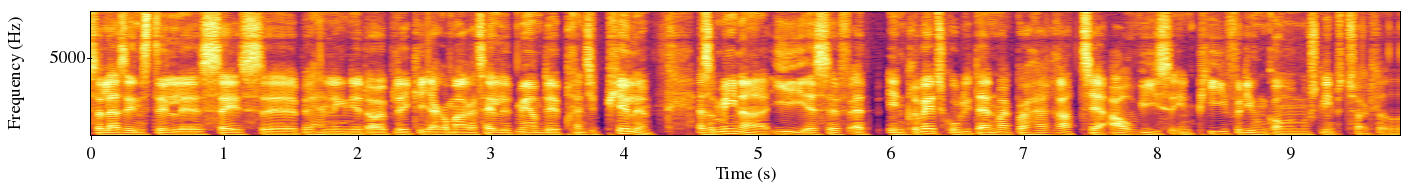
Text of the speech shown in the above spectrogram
Så lad os indstille uh, sagsbehandlingen i et øjeblik. Jakob Marker, tale lidt mere om det principielle. Altså mener I i SF, at en privatskole i Danmark bør have ret til at afvise en pige, fordi hun går med muslimsk tørklæde?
